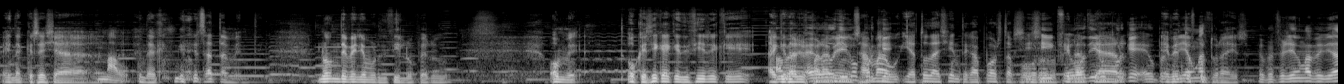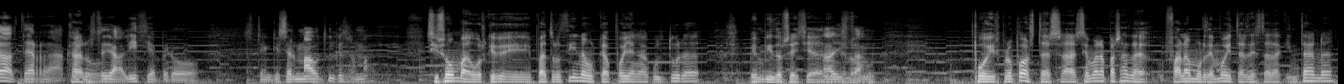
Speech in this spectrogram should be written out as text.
ainda que sexa... Mau. Ainda que, exactamente. Non deberíamos dicilo, pero... Home, O que sí que hai que dicir é que hai que dar os parabéns a Mau e a toda a xente que aposta por sí, sí, financiar eu digo eu eventos unha, culturais. Eu prefería unha bebida da terra, claro. como a Galicia, pero se ten que ser Mau, ten que ser Mau. Si son magos que eh, patrocinan, os que apoian a cultura, benvidos sexa, están. logo. Pois propostas, a semana pasada falamos de moitas destas da Quintana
